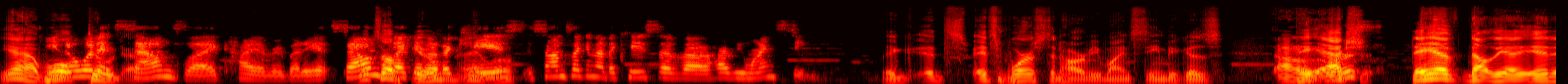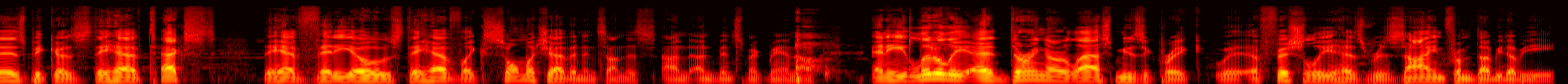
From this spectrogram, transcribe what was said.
Yeah, well, you know what dude, it sounds like? Hi, everybody. It sounds up, like you? another Hey, case. Will. it sounds like another case of uh, Harvey Weinstein. It- it's it's worse than Harvey Weinstein because they know. actually they have no they, it is because they have texts, they have videos, they have like so much evidence on this on, on Vince McMahon now. And he literally uh, during our last music break officially has resigned from WWE.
